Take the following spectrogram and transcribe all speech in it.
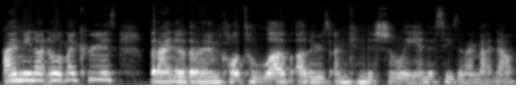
I may not know what my career is, but I know that I am called to love others unconditionally in the season I'm at now.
